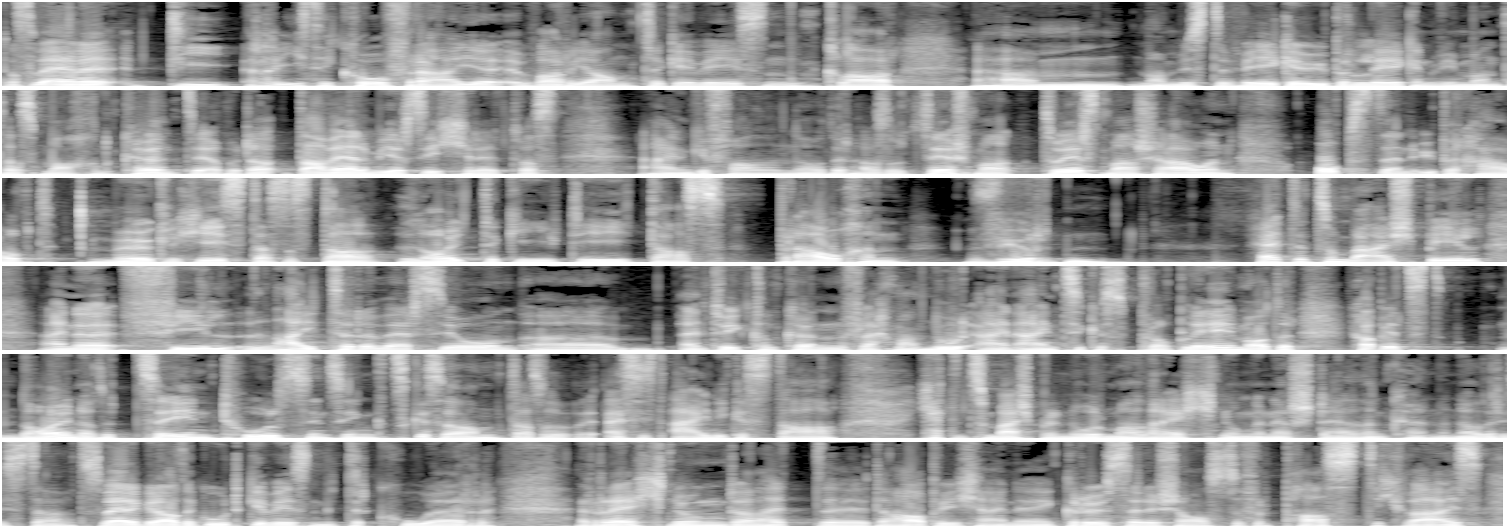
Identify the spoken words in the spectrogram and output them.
Das wäre die risikofreie Variante gewesen. Klar, ähm, man müsste Wege überlegen, wie man das machen könnte, aber da, da wäre mir sicher etwas eingefallen, oder? Also zuerst mal, zuerst mal schauen, ob es denn überhaupt möglich ist, dass es da Leute gibt, die das brauchen würden hätte zum Beispiel eine viel leitere Version äh, entwickeln können, vielleicht mal nur ein einziges Problem, oder? Ich habe jetzt neun oder zehn Tools sind es insgesamt. Also es ist einiges da. Ich hätte zum Beispiel nur mal Rechnungen erstellen können. Oder ist da, das wäre gerade gut gewesen mit der QR-Rechnung. Da hätte, da habe ich eine größere Chance verpasst. Ich weiß.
